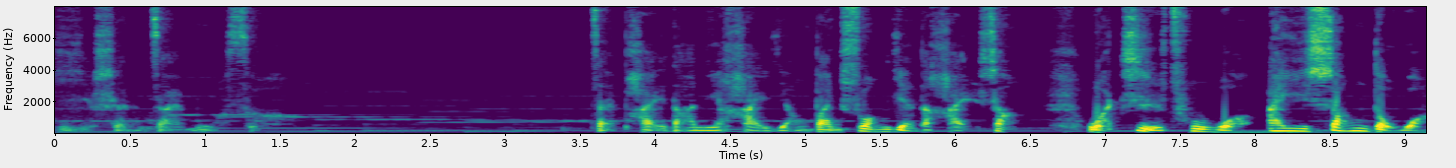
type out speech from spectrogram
一身在暮色，在拍打你海洋般双眼的海上，我掷出我哀伤的网，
